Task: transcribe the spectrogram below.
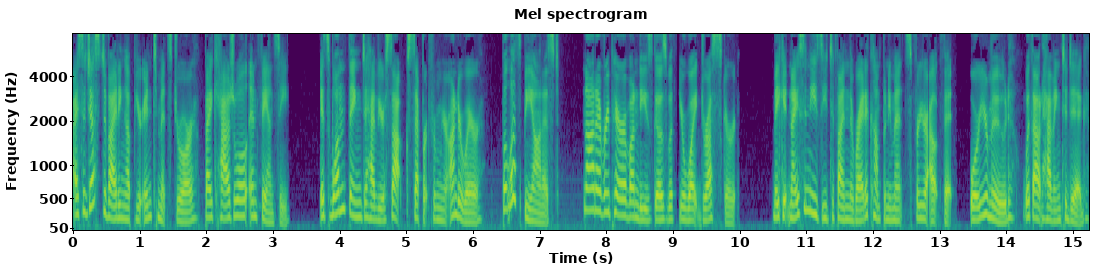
I suggest dividing up your intimates drawer by casual and fancy. It's one thing to have your socks separate from your underwear, but let's be honest, not every pair of undies goes with your white dress skirt. Make it nice and easy to find the right accompaniments for your outfit or your mood without having to dig.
